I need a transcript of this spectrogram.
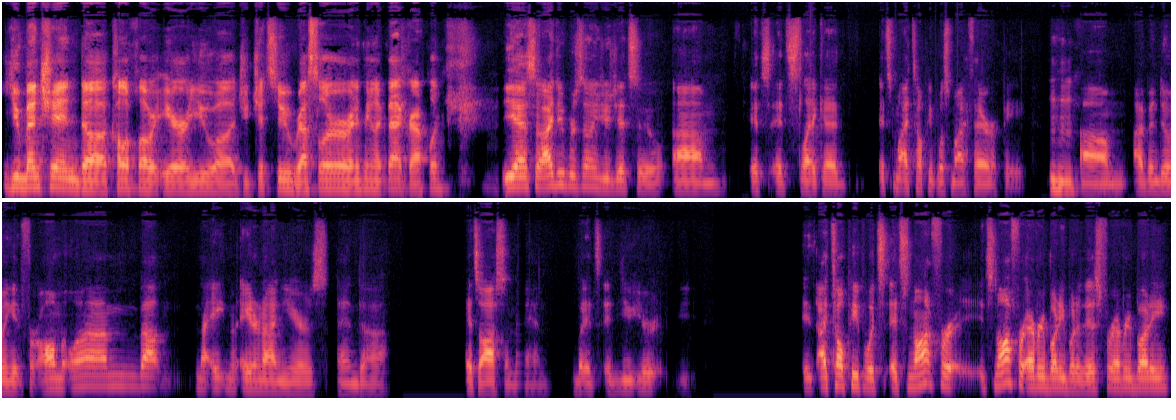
you mentioned uh, cauliflower ear. Are you a jujitsu wrestler or anything like that? Grappler? Yeah, so I do Brazilian jiu-jitsu. Um, it's it's like a it's my I tell people it's my therapy. Mm-hmm. Um, I've been doing it for all well, um, about eight eight or nine years, and uh, it's awesome, man. But it's it, you, you're. It, I tell people it's it's not for it's not for everybody, but it is for everybody.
